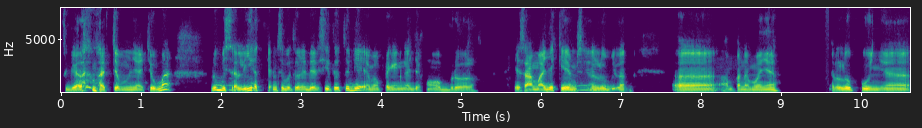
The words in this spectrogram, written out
segala macamnya cuma lu bisa Hmm. lihat kan sebetulnya dari situ tuh dia emang pengen ngajak ngobrol ya sama aja kayak misalnya lu Hmm. bilang eh apa namanya lu punya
